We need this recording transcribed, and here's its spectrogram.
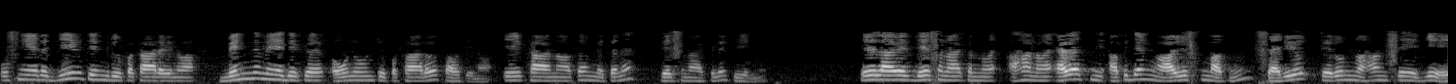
උෂ්ණයට ජීවිතේන්ද්‍රිය උපකාර වෙනවා. මෙන්න මේ දෙක ඔවුනොන්ට උපකාරව පවතිනවා. ඒ කාරණාව තමයි මෙතන දේශනා කළේ තියෙන්නේ. ඒ වෙලාවේ දේශනා කරනවා අහනවා ඇවැත්නි අපි දැන් ආයුෂ්මත් සරියොත් තෙරුන් වහන්සේගේ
